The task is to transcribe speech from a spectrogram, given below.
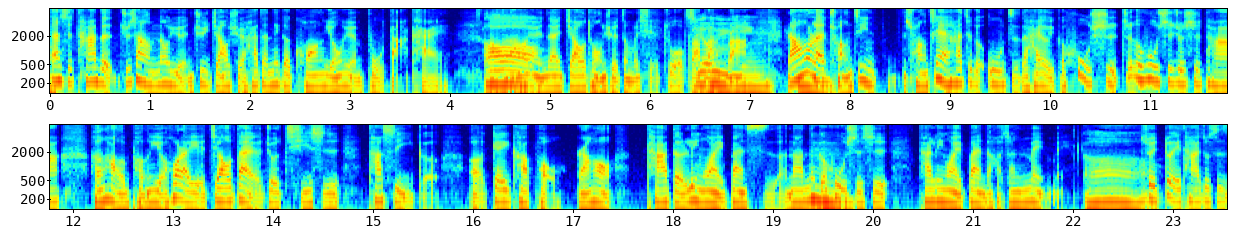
但是他的就像那种远距教学，他的那个框永远不打开。哦，然后有人在教同学怎么写作，叭叭叭。然后后来闯进闯进来他这个屋子的还有一个护士，这个护士就是他很好的朋友。后来也交代了，就其实他是一个呃 gay couple，然后他的另外一半死了，那那个护士是他另外一半的好像是妹妹哦，所以对他就是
